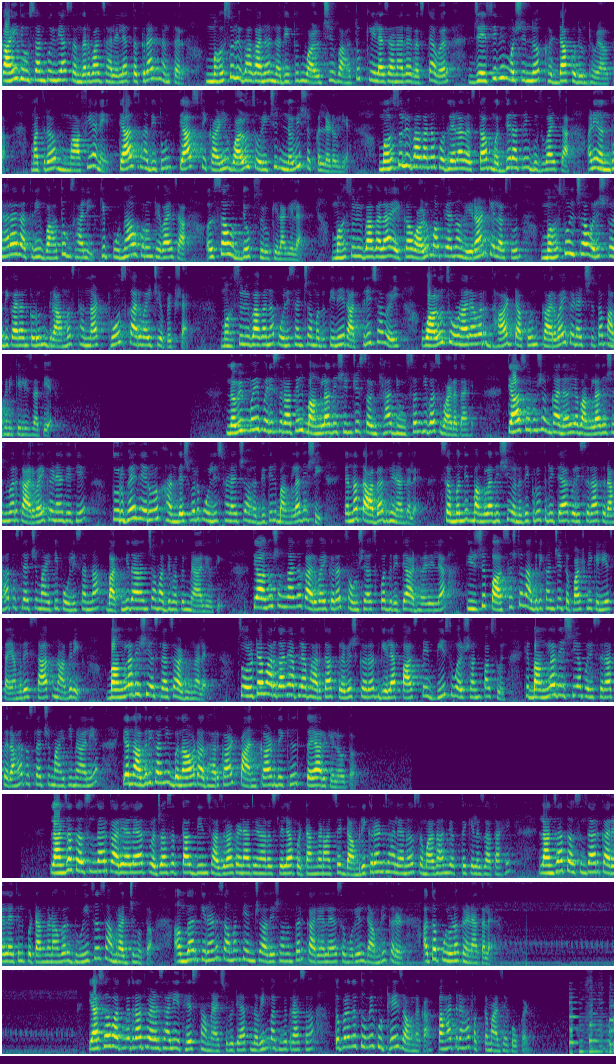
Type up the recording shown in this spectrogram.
काही दिवसांपूर्वी या संदर्भात झालेल्या तक्रारीनंतर महसूल विभागानं नदीतून वाळूची वाहतूक केल्या जाणाऱ्या रस्त्यावर जेसीबी मशीननं खड्डा खोदून ठेवला होता. मात्र माफियाने त्याच नदीतून त्याच ठिकाणी वाळू चोरीची नवी शक्कल लढवली आहे. महसूल विभागानं खोदलेला रस्ता मध्यरात्री बुजवायचा आणि अंधारा रात्री वाहतूक झाली की पुन्हा उकरून ठेवायचा असा उद्योग सुरू केला गेलाय. महसूल विभागाला एका वाळू माफियानं हैराण केलं असून महसूलच्या वरिष्ठ अधिकाऱ्यांकडून ग्रामस्थांना ठोस कारवाईची अपेक्षा आहे. महसूल विभागानं पोलिसांच्या मदतीने रात्रीच्या वेळी वाळू चोरणाऱ्यावर धाड टाकून कारवाई करण्याची आता मागणी केली जाते नवी मुंबई परिसरातील बांगलादेशींची संख्या दिवसेंदिवस वाढत आहे. त्याच अनुषंगानं या बांगलादेशींवर कारवाई करण्यात येते तुर्भे नेरुळ खांदेश्वर पोलीस ठाण्याच्या हद्दीतील बांगलादेशी यांना ताब्यात घेण्यात आलंय. संबंधित बांगलादेशी अनधिकृतरित्या परिसरात राहत असल्याची माहिती पोलिसांना बातमीदारांच्या माध्यमातून मिळाली होती. त्या अनुषंगानं कारवाई करत संशयास्पदरित्या आढळलेल्या तीनशे पासष्ट नागरिकांची तपासणी केली असता यामध्ये सात नागरिक बांगलादेशी असल्याचं आढळून आलंय. चोरट्या मार्गाने आपल्या भारतात प्रवेश करत गेल्या पाच ते वीस वर्षांपासून हे बांगलादेशी या परिसरात राहत असल्याची माहिती मिळाली आहे. या नागरिकांनी बनावट आधार कार्ड पॅन कार्ड देखील तयार केलं होतं. लांजा तहसीलदार कार्यालयात प्रजासत्ताक दिन साजरा करण्यात येणार असलेल्या पटांगणाचे डांबरीकरण झाल्यानं समाधान व्यक्त केलं जात आहे. लांजा तहसीलदार कार्यालयातील पटांगणावर धुळीचं साम्राज्य होतं. आमदार किरण सामंत यांच्या आदेशानंतर कार्यालयासमोरील डांबरीकरण आता पूर्ण करण्यात आलंय. यासह बातमीपत्रात वेळ झाली इथेच थांबण्याची भेटूयात नवीन बातमीपत्रासह तोपर्यंत तुम्ही कुठेही जाऊ नका. पाहत रहा फक्त माझे कोकण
